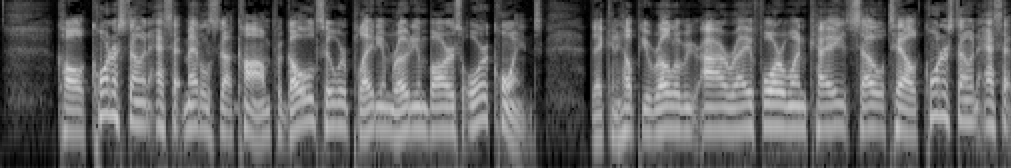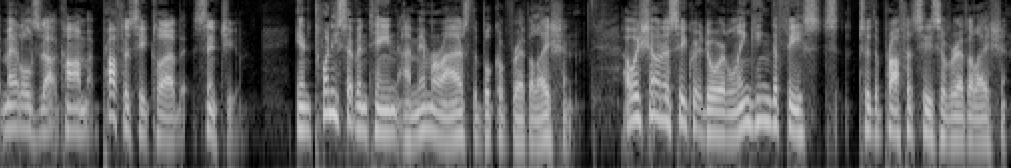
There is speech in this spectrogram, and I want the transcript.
Call CornerstoneAssetMetals.com for gold, silver, palladium, rhodium bars, or coins that can help you roll over your IRA, 401k. So tell CornerstoneAssetMetals.com Prophecy Club sent you. In 2017, I memorized the book of Revelation. I was shown a secret door linking the feasts to the prophecies of Revelation.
